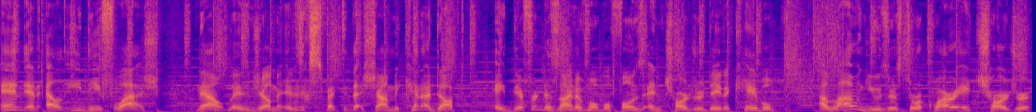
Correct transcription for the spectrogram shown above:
and an LED flash. Now, ladies and gentlemen, it is expected that Xiaomi can adopt a different design of mobile phones and charger data cable, allowing users to require a charger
